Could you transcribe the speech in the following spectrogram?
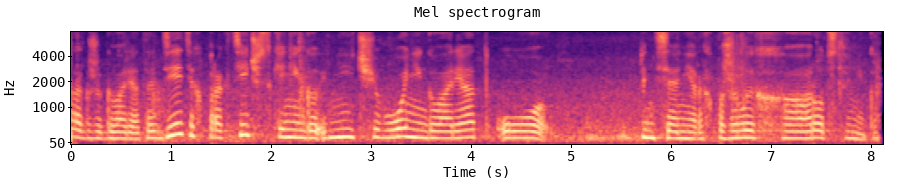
также говорят о детях, практически не, ничего не говорят о пенсионерах, пожилых э, родственников,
